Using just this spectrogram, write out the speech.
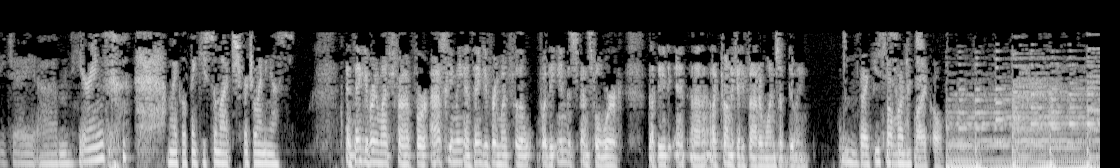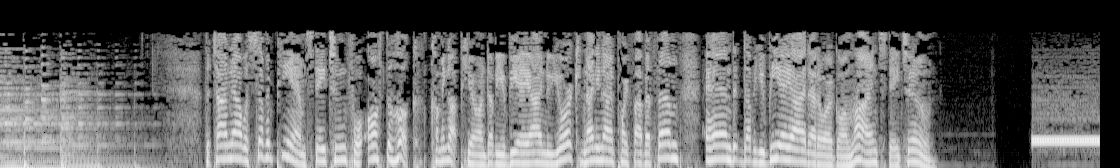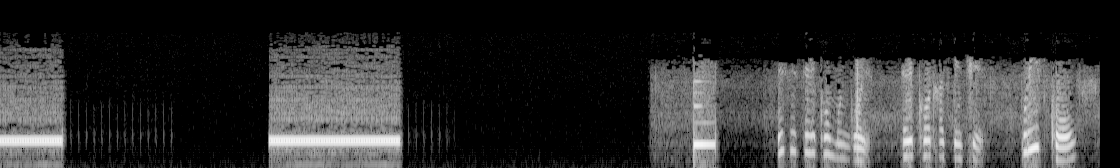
CJ um, hearings. Michael, thank you so much for joining us. And thank you very much for, for asking me, and thank you very much for the for the indispensable work that the uh, electronic intifada winds up doing. Mm, thank you so, so much, much, Michael. The time now is 7 p.m. Stay tuned for Off the Hook coming up here on WBAI New York 99.5 FM and WBAI.org online. Stay tuned. This is Telecom Mongolia. The code has been changed. Please call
